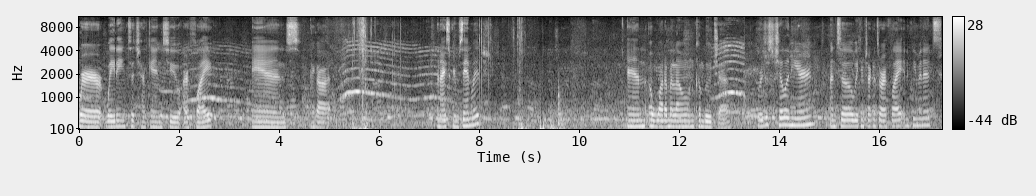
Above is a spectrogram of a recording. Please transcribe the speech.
We're waiting to check into our flight and I got an ice cream sandwich and a watermelon kombucha. We're just chilling here until we can check into our flight in a few minutes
